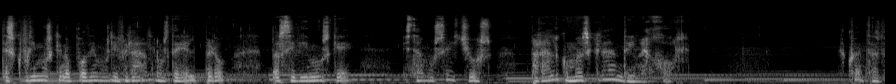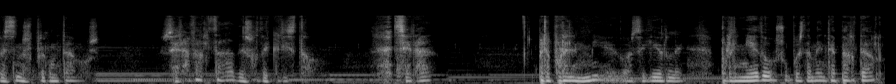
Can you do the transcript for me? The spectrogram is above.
Descubrimos que no podemos liberarnos de él, pero percibimos que estamos hechos para algo más grande y mejor. ¿Cuántas veces nos preguntamos, ¿será verdad eso de Cristo? ¿Será? Pero por el miedo a seguirle, por el miedo supuestamente a perder,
